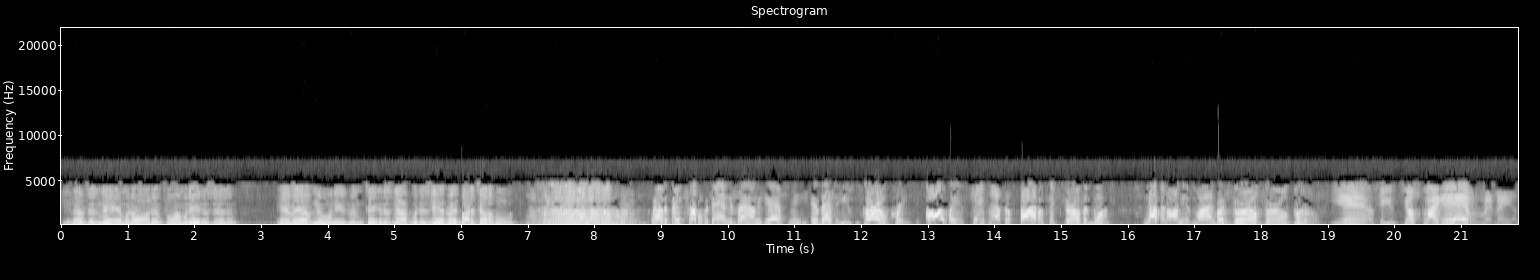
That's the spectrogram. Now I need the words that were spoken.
He left his name with all the employment agencies, and every afternoon he's been taking a nap with his head right by the telephone. Well, the big trouble with Andy Brown, if you ask me, is that he's girl crazy. Always chasing after five or six girls at once. Nothing on his mind but girls, girls, girls. Yes, he's just like every man.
